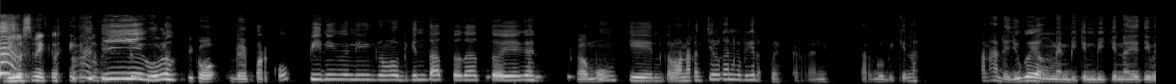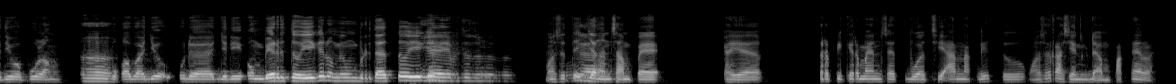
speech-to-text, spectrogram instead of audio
Gilus mic. iya gue bilang "Ih, kok lempar kopi nih gue nih kalau bikin tato tato ya kan? Nggak mungkin. Kalau anak kecil kan kepikiran wah keren nih ntar gue bikin lah kan ada juga yang main bikin bikin aja tiba-tiba pulang Eh, buka baju udah jadi om Berto ya kan om bertato ya Iya kan iya betul betul. betul. maksudnya Enggak. jangan sampai kayak terpikir mindset buat si anak gitu maksudnya kasihan dampaknya lah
